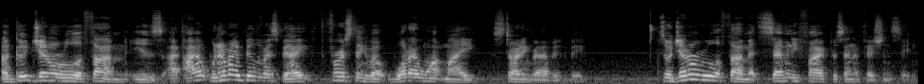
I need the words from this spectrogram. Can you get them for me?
a good general rule of thumb is I, I whenever I build a recipe, I first think about what I want my starting gravity to be. So, a general rule of thumb at 75% efficiency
